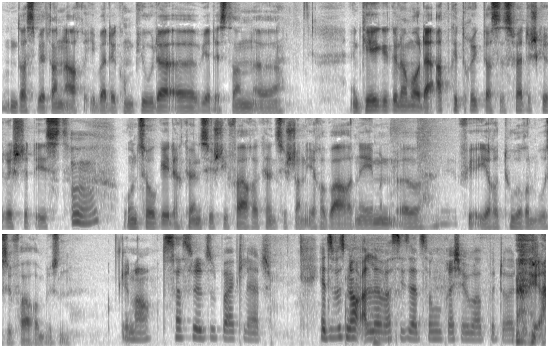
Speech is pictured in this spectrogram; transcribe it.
und das wird dann auch über den Computer äh, wird es dann äh, entgegengenommen oder abgedrückt, dass es fertig gerichtet ist Mhm. und so geht, können sich die Fahrer können sich dann ihre Ware nehmen äh, für ihre Touren, wo sie fahren müssen. Genau, das hast du jetzt super erklärt. Jetzt wissen auch alle, was dieser Zungenbrecher überhaupt bedeutet. Ja.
